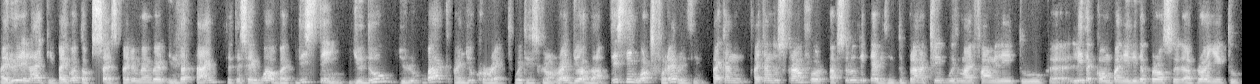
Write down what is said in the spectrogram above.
I really like it. I got obsessed. I remember in that time that I say, wow, but this thing you do, you look back and you correct what is wrong, right? You adapt. This thing works for everything. I can I can do Scrum for absolutely everything. To plan a trip with my family, to uh, lead a company, lead a process, a project, to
